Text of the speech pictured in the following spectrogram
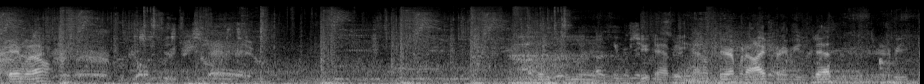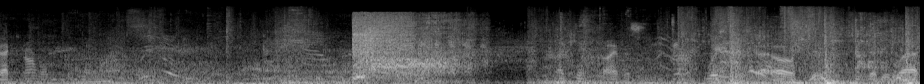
Okay, well. Shooting at me. I don't care. I'm gonna iframe you to death. You're gonna be back to normal. I can't find this. Where's this guy? Oh shit. He's gotta be black.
